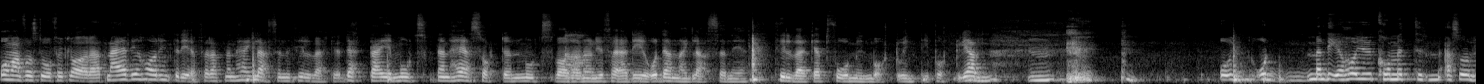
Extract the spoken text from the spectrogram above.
Och man får stå och förklara att nej vi har inte det för att den här glassen är tillverkad. Detta är mots, den här sorten motsvarar Ja. ungefär det och denna glassen är tillverkad två mil bort och inte i Portugal. Mm. Och, och, men det har ju kommit, alltså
